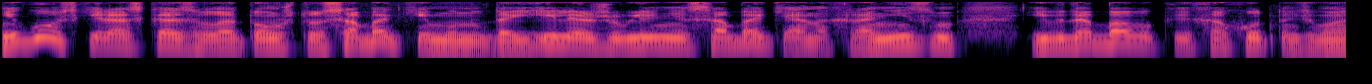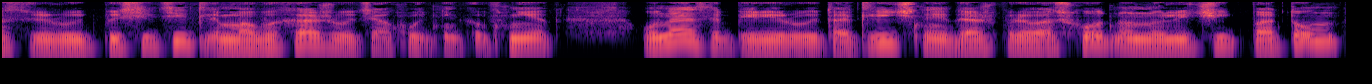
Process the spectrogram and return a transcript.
Неговский рассказывал о том, что собаки ему надоели, оживление собаки – анахронизм, и вдобавок их охотно демонстрируют посетителям, а выхаживать охотников нет. У нас оперируют отлично и даже превосходно, но лечить потом,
